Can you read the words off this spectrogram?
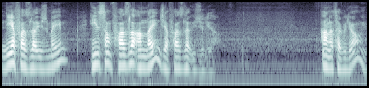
Niye fazla üzmeyeyim? İnsan fazla anlayınca fazla üzülüyor. Anlatabiliyor muyum?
